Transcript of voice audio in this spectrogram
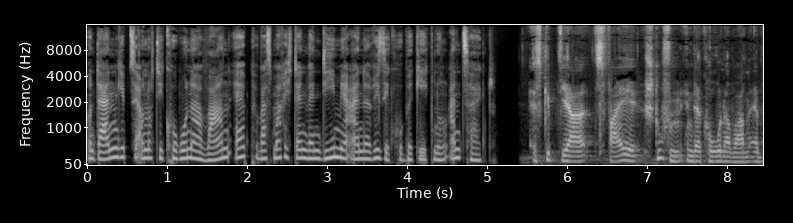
Und dann gibt es ja auch noch die Corona-Warn-App. Was mache ich denn, wenn die mir eine Risikobegegnung anzeigt? Es gibt ja zwei Stufen in der Corona-Warn-App.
